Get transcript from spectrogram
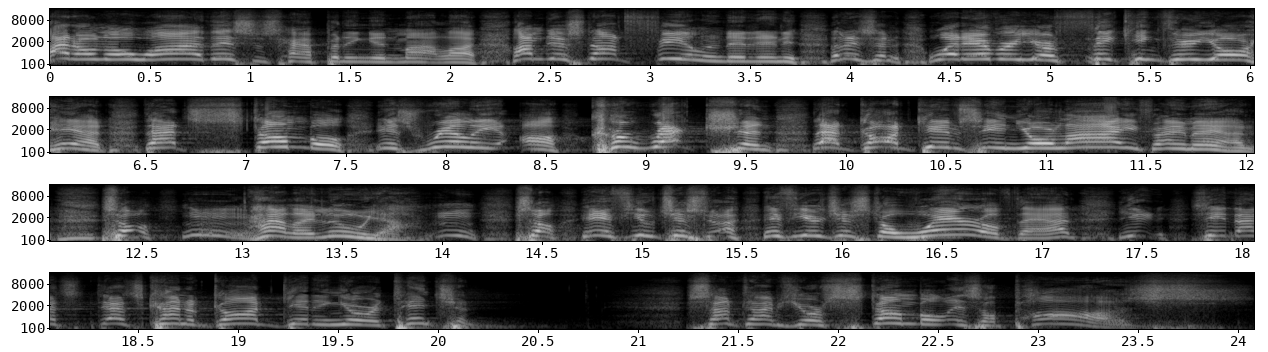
I don't know why this is happening in my life. I'm just not feeling it. Any. Listen, whatever you're thinking through your head, that stumble is really a correction that God gives in your life. Amen. So, mm, hallelujah. Mm. So if you just, uh, if you're just aware of that, you see, that's that's kind of God getting your attention attention. Sometimes your stumble is a pause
